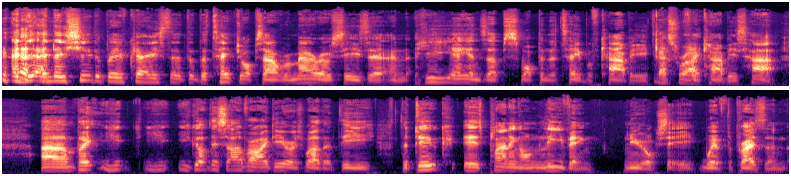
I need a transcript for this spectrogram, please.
And, and they shoot the briefcase. The, the, the tape drops out. Romero sees it, and he ends up swapping the tape with Cabby. That's For right. Cabby's hat. Um, but you, you you got this other idea as well that the the Duke is planning on leaving New York City with the president.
